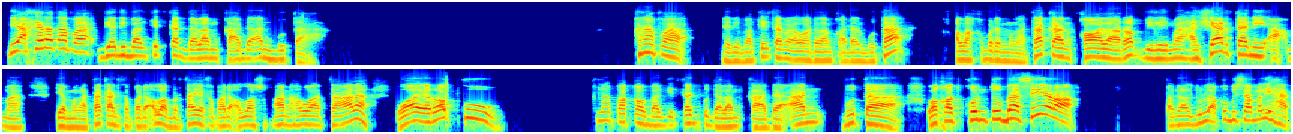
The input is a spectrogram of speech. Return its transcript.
Di akhirat apa? Dia dibangkitkan dalam keadaan buta. Kenapa dia dibangkitkan oleh Allah dalam keadaan buta? Allah kemudian mengatakan, Qala Rabbi lima hasyartani a'ma. Dia mengatakan kepada Allah, bertanya kepada Allah subhanahu wa ta'ala, Wahai Robku, kenapa kau bangkitkanku dalam keadaan buta. Waqad kuntu basira. Padahal dulu aku bisa melihat.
